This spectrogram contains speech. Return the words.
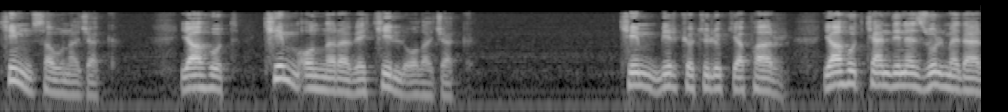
kim savunacak? Yahut kim onlara vekil olacak? Kim bir kötülük yapar yahut kendine zulmeder,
